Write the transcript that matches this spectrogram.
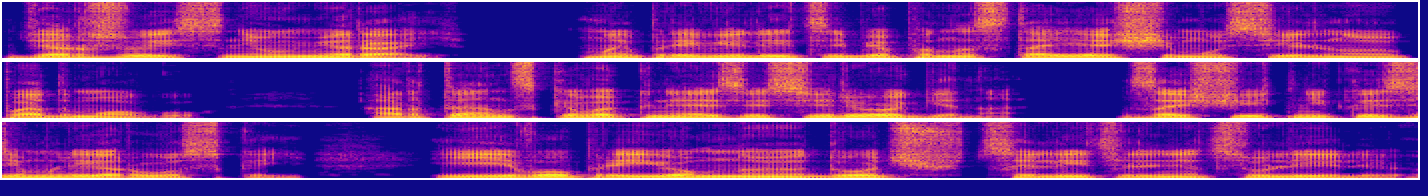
«Держись, не умирай. Мы привели тебе по-настоящему сильную подмогу. Артанского князя Серегина, защитника земли русской, и его приемную дочь, целительницу Лилию».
